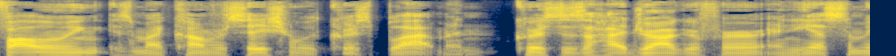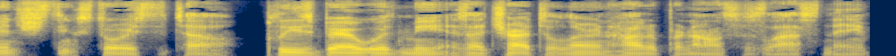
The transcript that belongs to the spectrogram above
following is my conversation with Chris Blattman. Chris is a hydrographer and he has some interesting stories to tell. Please bear with me as I try to learn how to pronounce his last name.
